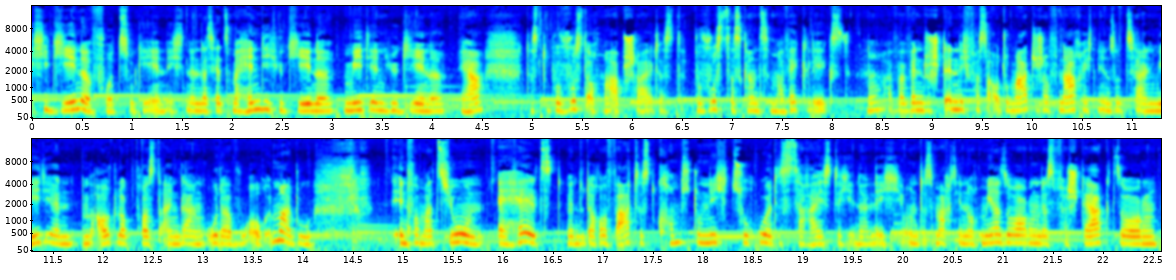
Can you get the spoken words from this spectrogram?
Hygiene vorzugehen. Ich nenne das jetzt mal Handyhygiene, Medienhygiene, ja, dass du bewusst auch mal abschaltest, bewusst das Ganze mal weglegst. Ne? Aber wenn du ständig fast automatisch auf Nachrichten in sozialen Medien, im Outlook-Posteingang oder wo auch immer du Informationen erhältst, wenn du darauf wartest, kommst du nicht zur Ruhe. Das zerreißt dich innerlich und das macht dir noch mehr Sorgen, das verstärkt Sorgen.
